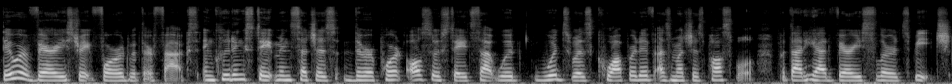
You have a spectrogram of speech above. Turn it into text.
They were very straightforward with their facts, including statements such as the report also states that Wood- Woods was cooperative as much as possible, but that he had very slurred speech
